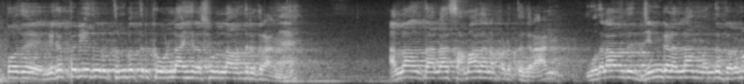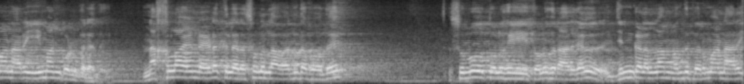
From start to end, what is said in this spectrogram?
இப்போது மிகப்பெரியதொரு துன்பத்திற்கு உள்ளாகி ரசூலுல்லா வந்திருக்கிறாங்க. அல்லாஹு தாலா சமாதானப்படுத்துகிறான். முதலாவது ஜின்கள் எல்லாம் வந்து பெருமானாரை ஈமான் கொள்கிறது. நஹ்லா என்ற இடத்துல ரசூலுல்லா வந்தபோது சுபு தொழுகையை தொழுகிறார்கள். ஜின்களெல்லாம் வந்து பெருமானாரை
